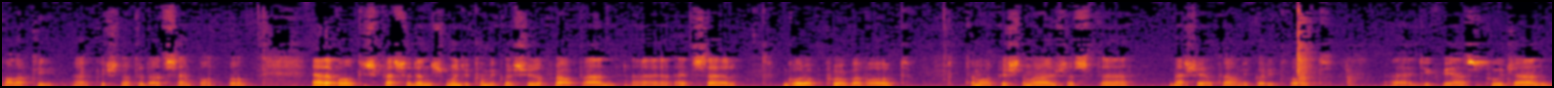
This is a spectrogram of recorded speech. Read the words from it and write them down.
valaki Krishna tudat szempontból. Erre volt is precedens, mondjuk amikor Srila Prabhupád egyszer Gorakpurba volt, Tamal Krishna Maharaj ezt mesélte, amikor itt volt egyik Vyász Puján,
